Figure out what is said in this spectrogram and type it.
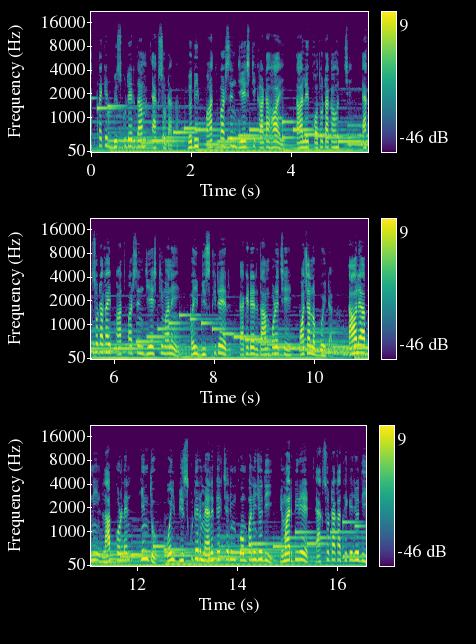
এক প্যাকেট বিস্কুটের দাম একশো টাকা। যদি পাঁচ পার্সেন্ট জিএসটি কাটা হয়, তাহলে কত টাকা হচ্ছে? একশো টাকায় পাঁচ পার্সেন্ট জিএসটি মানে ওই বিস্কিটের প্যাকেটের দাম পড়েছে পঁচানব্বই টাকা। তাহলে আপনি লাভ করলেন। কিন্তু ওই বিস্কুটের ম্যানুফ্যাকচারিং কোম্পানি যদি এমআরপি রেট একশো টাকা থেকে যদি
